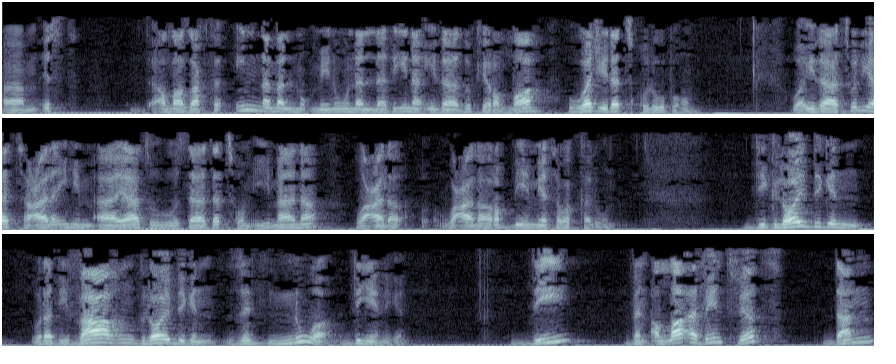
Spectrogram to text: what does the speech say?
ähm, ist, Allah sagte, إنما المؤمنون الذين إذا ذكر الله وجلت قلوبهم وإذا تليت عليهم آياته زادتهم إيمانا وعلى, وعلى ربهم يتوكلون Die Gläubigen oder die wahren Gläubigen sind nur diejenigen, die, wenn Allah erwähnt wird, dann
